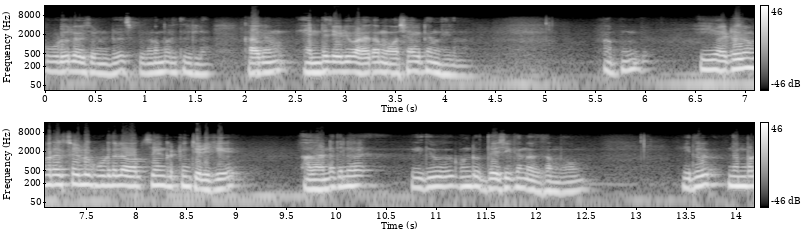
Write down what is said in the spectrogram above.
കൂടുതൽ ചോദിച്ചിട്ടുണ്ട്. സ്പീഡൊന്നും എടുത്തിട്ടില്ല. കാര്യം എന്റെ ചെടി വളരെ മോശമായിട്ട് നിന്നിരുന്നു അപ്പം ഈ ഹൈഡ്രോജൻ പെറോക്സൈഡിൽ കൂടുതൽ ഓക്സിജൻ കിട്ടും ചെടിക്ക്. അതാണ് ഇതിന് ഇത് കൊണ്ട് ഉദ്ദേശിക്കുന്നത് സംഭവം. ഇത് നമ്മൾ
